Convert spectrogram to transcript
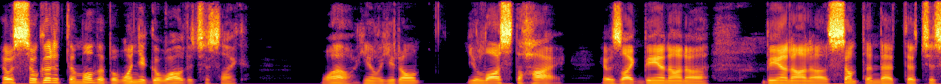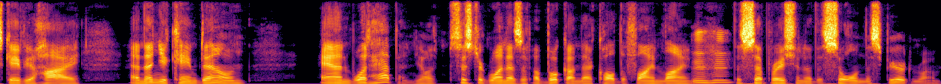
that was so good at the moment, but when you go out it's just like, wow, you know, you don't you lost the high. It was like being on a being on a something that, that just gave you a high and then you came down And what happened? You know, Sister Gwen has a, a book on that called The Fine Line, Mm-hmm. the separation of the soul and the spirit realm.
